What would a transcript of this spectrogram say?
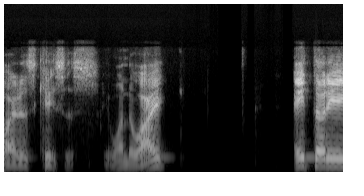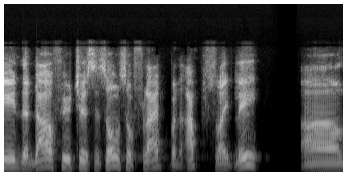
coronavirus cases. You wonder why? 830, the Dow futures is also flat, but up slightly. Uh,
